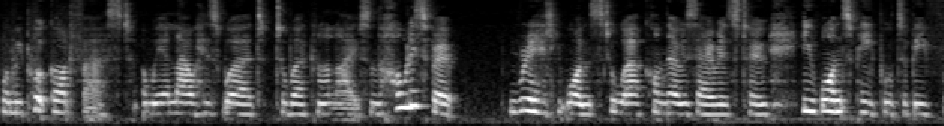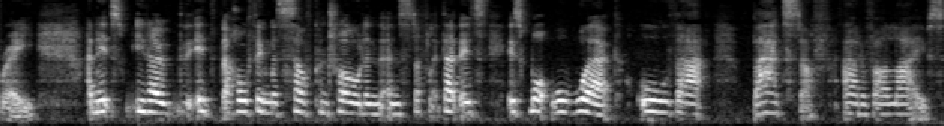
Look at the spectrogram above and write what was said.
when we put God first and we allow His Word to work in our lives. And the Holy Spirit really wants to work on those areas too. He wants people to be free. And it's, you know, it, the whole thing with self control and, and stuff like that is, is what will work all that bad stuff out of our lives.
